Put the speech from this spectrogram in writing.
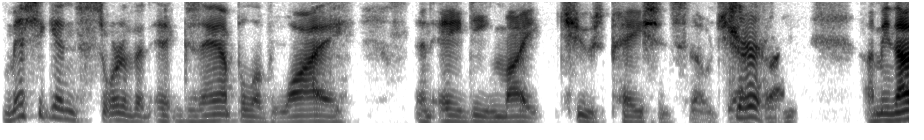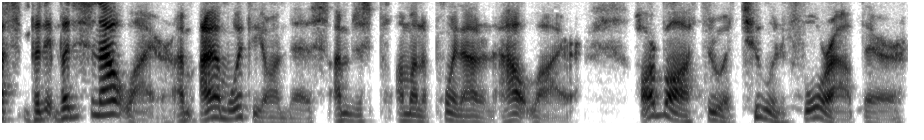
Michigan's sort of an example of why an AD might choose patience, though. Jeff, sure. Right? I mean, that's but it, but it's an outlier. I'm I'm with you on this. I'm just I'm going to point out an outlier. Harbaugh threw a two and four out there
